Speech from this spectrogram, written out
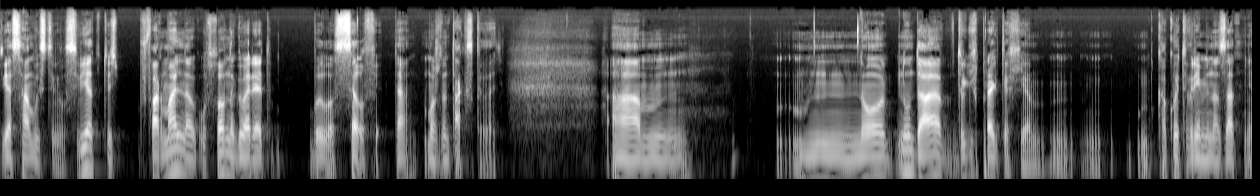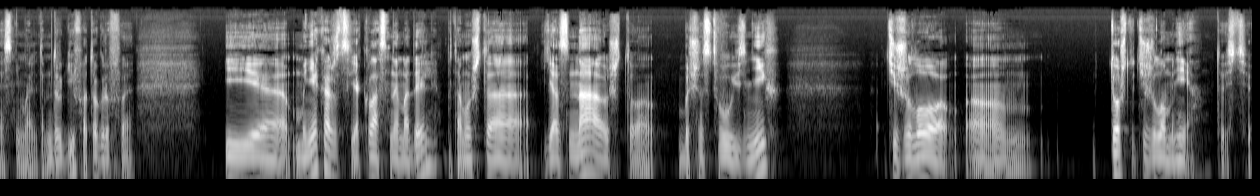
я сам выставил свет. То есть формально, условно говоря, это было селфи, да, можно так сказать. Um, но, ну да, в других проектах я какое-то время назад меня снимали там другие фотографы. И мне кажется, я классная модель, потому что я знаю, что большинству из них тяжело эм, то, что тяжело мне. То есть э,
